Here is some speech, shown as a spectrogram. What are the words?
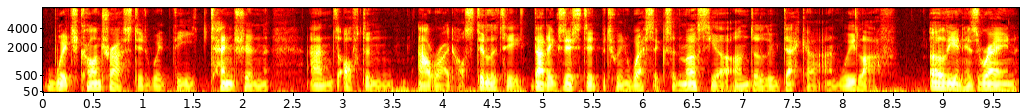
which contrasted with the tension and often outright hostility that existed between Wessex and Mercia under Ludeca and Wiglaf. Early in his reign,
